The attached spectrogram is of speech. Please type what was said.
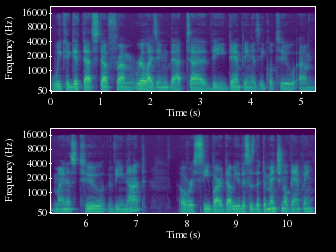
we could get that stuff from realizing that uh, the damping is equal to um, minus 2 V naught over C bar W. This is the dimensional damping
